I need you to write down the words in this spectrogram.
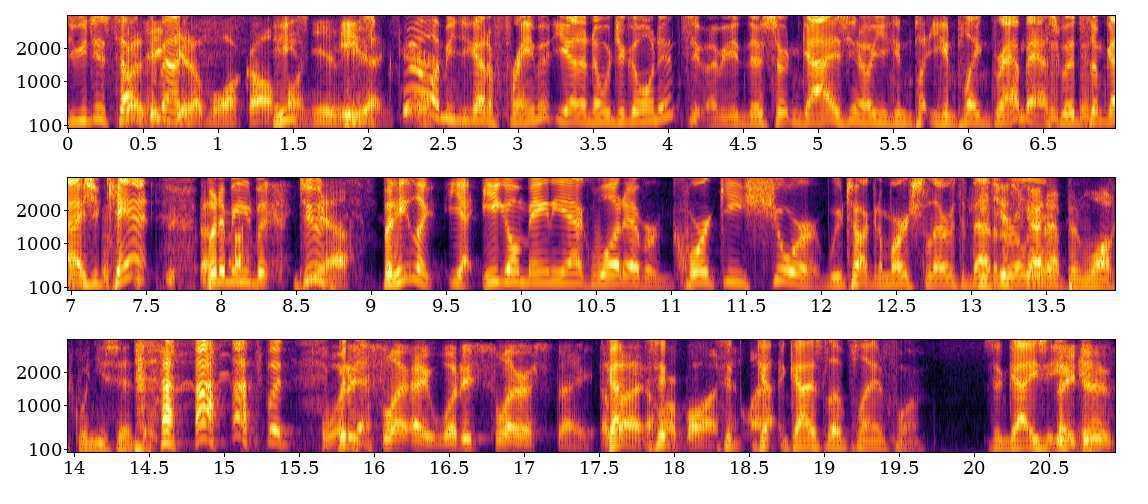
You just talked he'd about get it. up and walk off He's- on you. He's- doesn't care. well, I mean, you got to frame it. You got to know what you're going into. I mean, there's certain guys, you know, you can play, you can play grab ass with. Some guys you can't. But I mean, but dude, Yeah. but he like, yeah, egomaniac, whatever, quirky, sure. We were talking to Mark Schlereth He about just it earlier. got up and walked when you said that. but what but did that- Schler, hey, what did Schler say about said- Harbaugh? said in Atlanta? gu- guys love playing for him. So guys, They do.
